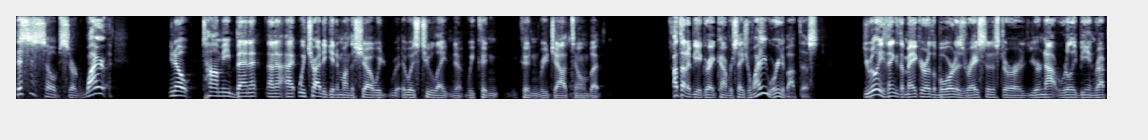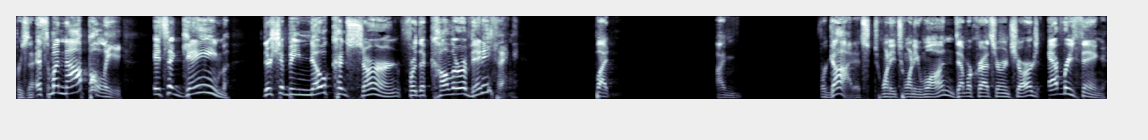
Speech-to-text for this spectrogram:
This is so absurd. Why are, you know, Tommy Bennett, and I, we tried to get him on the show. We, it was too late. And we couldn't, we couldn't reach out to him, but I thought it'd be a great conversation. Why are you worried about this? You really think the maker of the board is racist or you're not really being represented? It's Monopoly. It's a game. There should be no concern for the color of anything. But I'm forgot it's 2021. Democrats are in charge. Everything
